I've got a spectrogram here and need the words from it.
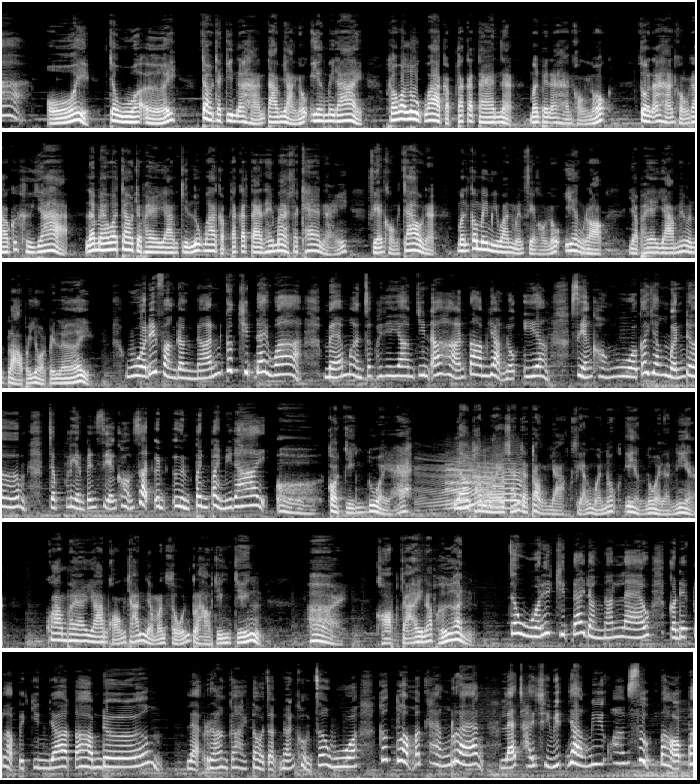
โอ้ย เจ้าวัวเอ๋ย เจ้าจะกินอาหารตามอย่างนกเอี้ยงไม่ได้ เพราะว่าลูกว่ากับตั๊กแตนน่ะ มันเป็นอาหารของนก ส่วนอาหารของเราก็คือหญ้าและแม้ว่าเจ้าจะพยายามกินลูกว่ากับตั๊กแตนให้มากสักแค่ไหน เสียงของเจ้าน่ะ มันก็ไม่มีวันเหมือนเสียงของนกเอี้ยงหรอก อย่าพยายามให้มันเปล่าประโยชน์ไปเลยวัวได้ฟังดังนั้นก็คิดได้ว่า แม้มันจะพยายามกินอาหารตามอย่างนกเอี้ยง เสียงของวัวก็ยังเหมือนเดิม จะเปลี่ยนเป็นเสียงของสัตว์อื่นๆ เป็นไปไม่ได้ เออ ก็จริงด้วยแฮะ แล้วทำไมฉันจะต้องอยากเสียงเหมือนนกเอี้ยงด้วยล่ะเนี่ย ความพยายามของฉันเนี่ยมันสูญเปล่าจริง ๆ เฮ้ย ขอบใจนะเพื่อน เจ้าวัวได้คิดได้ดังนั้นแล้ว ก็ได้กลับไปกินหญ้าตามเดิม และร่างกายต่อจากนั้นของเจ้าวัวก็กลับมาแข็งแรง และใช้ชีวิตอย่างมีความสุขต่อไป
